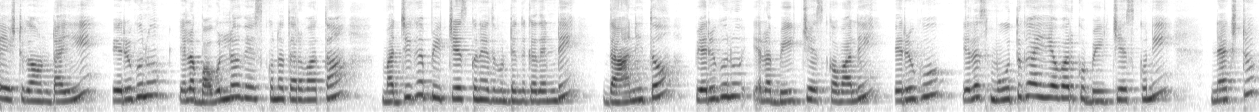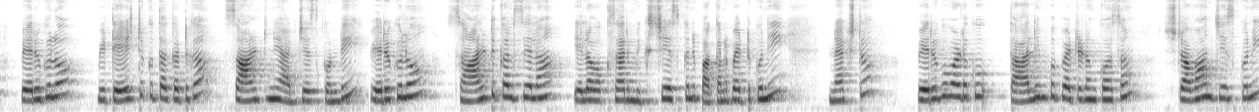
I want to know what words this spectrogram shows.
టేస్ట్గా ఉంటాయి. పెరుగును ఇలా బౌల్లో వేసుకున్న తర్వాత మజ్జిగ బీట్ చేసుకునేది ఉంటుంది కదండి? దానితో పెరుగును ఇలా బీట్ చేసుకోవాలి? పెరుగు ఇలా స్మూత్గా అయ్యే వరకు బీట్ చేసుకుని నెక్స్ట్ పెరుగులో మీ టేస్ట్కు తగ్గట్టుగా సాల్ట్ని యాడ్ చేసుకోండి. పెరుగులో సాల్ట్ కలిసేలా ఇలా ఒకసారి మిక్స్ చేసుకుని పక్కన పెట్టుకుని నెక్స్ట్ పెరుగు వడకు తాలింపు పెట్టడం కోసం స్టవ్ ఆన్ చేసుకుని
